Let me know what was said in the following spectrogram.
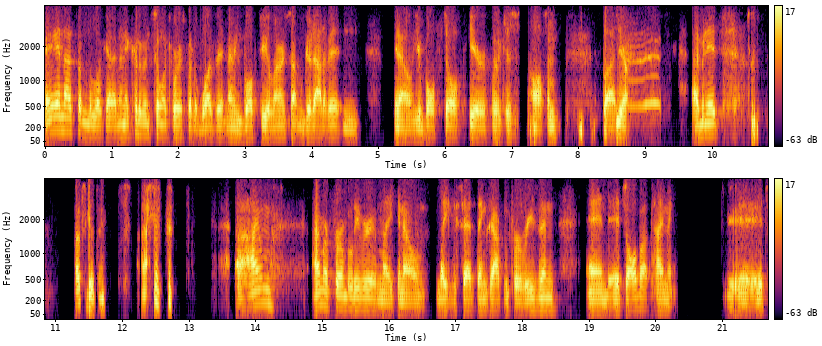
And that's something to look at. I mean, it could have been so much worse, but it wasn't. I mean, both of you learned something good out of it, and you know, you're both still here, which is awesome. But yeah, I mean, it's that's a good thing. I'm I'm a firm believer in like you know, like you said, things happen for a reason, and it's all about timing it's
